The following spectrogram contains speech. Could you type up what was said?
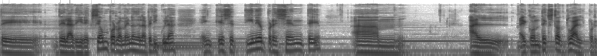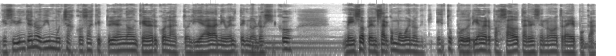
de, la dirección, por lo menos de la película, en que se tiene presente al, al, contexto actual. Porque si bien yo no vi muchas cosas que tuvieran que ver con la actualidad a nivel tecnológico, me hizo pensar como, bueno, esto podría haber pasado tal vez en otra época,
